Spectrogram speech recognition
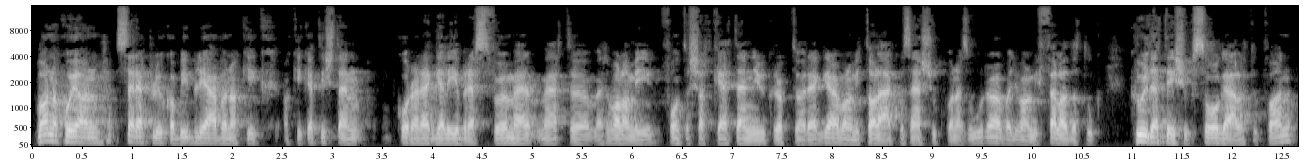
Vannak olyan szereplők a Bibliában, akik, akiket Isten kora reggel ébreszt föl, mert, mert, mert valami fontosat kell tenniük rögtön reggel, valami találkozásuk van az Úrral, vagy valami feladatuk, küldetésük, szolgálatuk van,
